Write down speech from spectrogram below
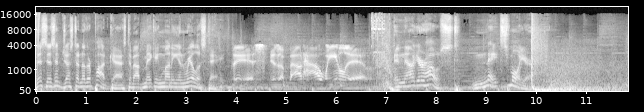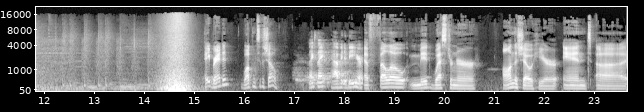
This isn't just another podcast about making money in real estate. This is about how we live. And now, your host, Nate Smoyer. Hey, Brandon, welcome to the show. Thanks, Nate. Happy to be here. A fellow Midwesterner on the show here, and uh,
